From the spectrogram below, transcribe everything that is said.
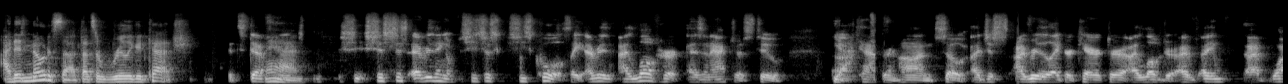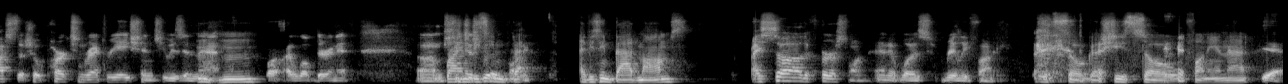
I didn't notice that. That's a really good catch. It's definitely she, she's just everything. She's just she's cool. It's like everything. I love her as an actress too. Yeah, Yeah. Kathryn Hahn. So I just I really like her character. I loved her. I I, I watched the show Parks and Recreation. She was in that. Mhm. I loved her in it. Um, Brian, have you really. Bad, Have you seen Bad Moms? I saw the first one and it was really funny. It's so good. She's so funny in that. Yeah,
